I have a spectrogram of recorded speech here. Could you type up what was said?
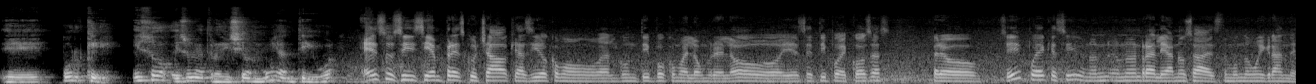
Eh, ¿Por qué? Eso es una tradición muy antigua. Eso sí, siempre he escuchado que ha sido como algún tipo como el hombre lobo y ese tipo de cosas. Pero sí, puede que sí, uno, en realidad no sabe, este mundo es muy grande.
